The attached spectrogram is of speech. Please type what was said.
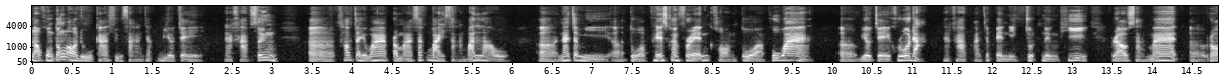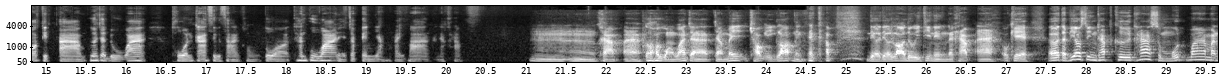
เราคงต้องรอดูการสื่อสารจาก BOJ นะครับซึ่งเข้าใจว่าประมาณสักบ่ายสามบ้านเรา น่าจะมีเอ่อตัว press conference ของตัวผู้ว่าเอ่อ BLJ ครูดักนะครับอาจจะเป็นอีกจุดหนึ่งที่เราสามารถเอ่อรอติดตาม เพื่อจะดูว่าโทนการสื่อสารของตัวท่านผู้ว่าเนี่ยจะเป็นอย่างไรบ้างนะครับอืมอืมครับอ่าก็หวังว่าจะจะไม่ช็อกอีกรอบหนึ่งนะครับ เดี๋ยวเดี๋ยวรอดูอีกทีหนึ่งนะครับอ่าโอเคเออแต่พี่ยอดซินครับคือถ้าสมมุติว่ามัน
